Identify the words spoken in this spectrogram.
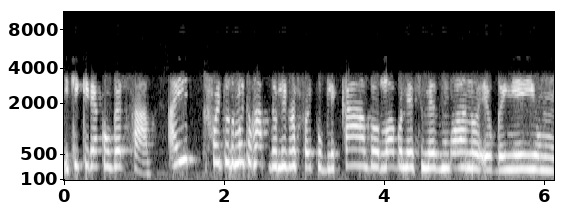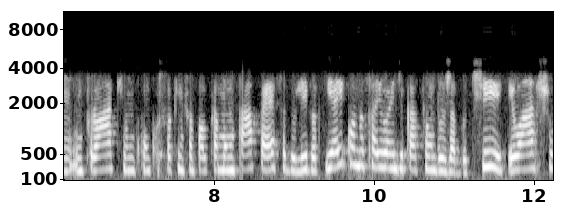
e que queria conversar. Aí foi tudo muito rápido, o livro foi publicado, logo nesse mesmo ano eu ganhei um, um PROAC, um concurso aqui em São Paulo para montar a peça do livro. E aí quando saiu a indicação do Jabuti, eu acho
